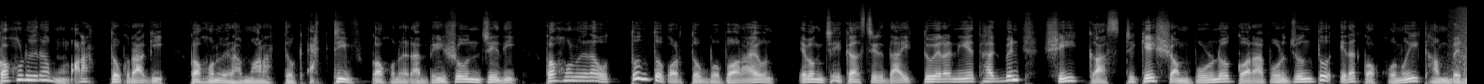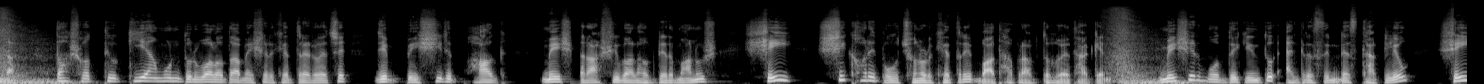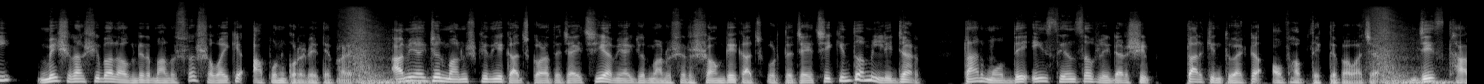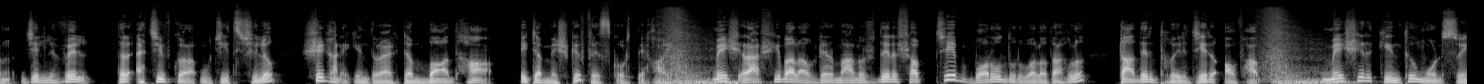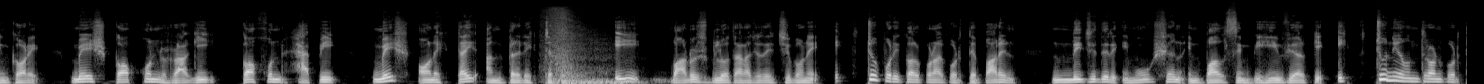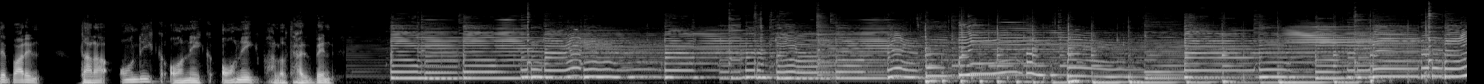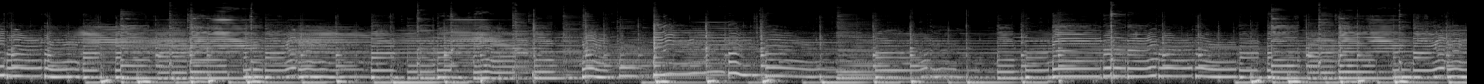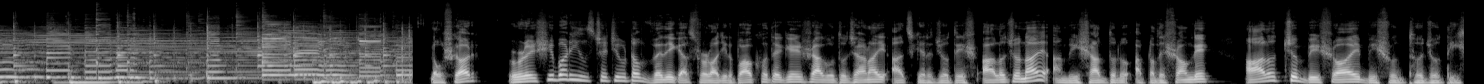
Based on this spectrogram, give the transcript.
কখনো এরা মারাত্মক রাগী, কখনো এরা মারাত্মক অ্যাক্টিভ কখনো এরা ভীষণ জেদি, কখনো এরা অত্যন্ত কর্তব্যপরায়ণ এবং যে কাজটির দায়িত্ব এরা নিয়ে থাকবেন, সেই কাজটিকে সম্পূর্ণ করা পর্যন্ত এরা কখনোই থামবেন না। তা সত্ত্বেও কি এমন দুর্বলতা মেষের ক্ষেত্রে রয়েছে যে বেশিরভাগ মেষ রাশি মানুষ সেই শিখরে পৌঁছানোর ক্ষেত্রে বাধাপ্রাপ্ত হয়ে থাকেন? মেষের মধ্যে কিন্তু অ্যাগ্রেসিভনেস থাকলেও সেই মেষ রাশি বা লগ্নের মানুষরা সবাইকে আপন করে নিতে পারে। আমি একজন মানুষকে দিয়ে কাজ করাতে চাইছি, আমি একজন মানুষের সঙ্গে কাজ করতে চাইছি, কিন্তু আমি লিডার তার মধ্যে এই সেন্স অফ লিডারশিপ তার কিন্তু একটা অভাব দেখতে পাওয়া যায়। যে স্থান, যে লেভেল তার অ্যাচিভ করা উচিত ছিল, সেখানে কিন্তু একটা বাধা এটা মেষকে ফেস করতে হয়। মেষ রাশি বা লগ্নের মানুষদের সবচেয়ে বড় দুর্বলতা হলো তাদের ধৈর্যের অভাব। মেষের কিন্তু মুড সুইং করে। মেষ কখন রাগি, কখন হ্যাপি মেষ অনেকটাই আনপ্রেডিক্টেবল এই মানুষগুলো তারা যদি জীবনে একটু পরিকল্পনা করতে পারেন, নিজেদের ইমোশন ইম্পালসিভ বিহেভিয়ারকে একটু নিয়ন্ত্রণ করতে পারেন, তারা অনেক অনেক অনেক ভালো থাকবেন। নমস্কার। ঋষিবাড়ি ইনস্টিটিউট অফ ভেদিক অ্যাস্ট্রোলজির পক্ষ থেকে স্বাগত জানাই আজকের জ্যোতিষ আলোচনায়। আমি শান্তনু, আপনাদের সঙ্গে আলোচ্য বিষয় বিশুদ্ধ জ্যোতিষ।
